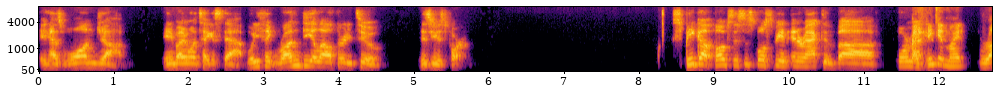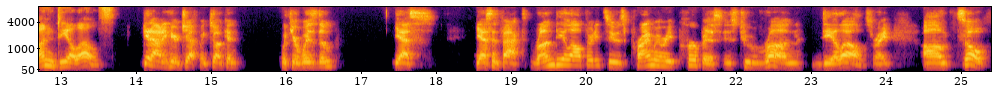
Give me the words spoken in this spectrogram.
It has one job. Anybody want to take a stab? What do you think run DLL 32 is used for? Speak up, folks. This is supposed to be an interactive uh, format. I think here. it might run DLLs. Get out of here, Jeff McJunkin, with your wisdom. Yes, yes, in fact, run DLL 32's primary purpose is to run DLLs, right? Um, so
